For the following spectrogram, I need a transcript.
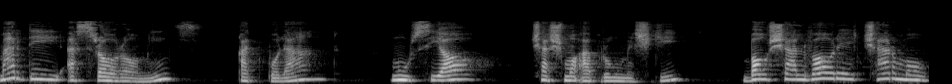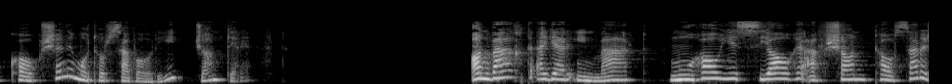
مردی اسرارآمیز قد بلند موسیاه چشم و ابرو مشکی با شلوار چرم و کاپشن موتورسواری جان گرفت. آن وقت اگر این مرد موهای سیاه افشان تا سر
